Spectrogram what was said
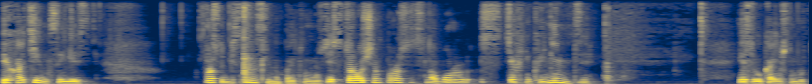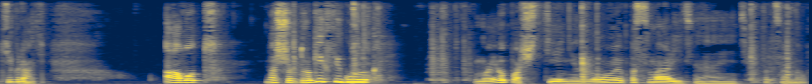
пехотинцы есть. Просто бессмысленно, поэтому здесь срочно просится набор с техникой ниндзя. Если вы, конечно, будете играть. А вот насчет других фигурок, мое почтение. Ну и посмотрите на этих пацанов.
